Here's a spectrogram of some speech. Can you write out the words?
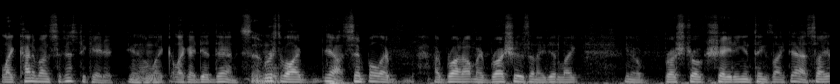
like kind of unsophisticated, you know, Mhm. like like I did then. Simple. First of all, I, yeah, simple. I, I brought out my brushes and I did like, you know, brushstroke shading and things like that. So I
